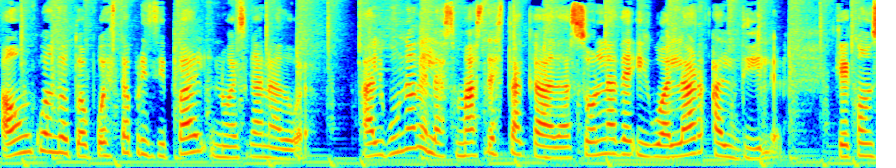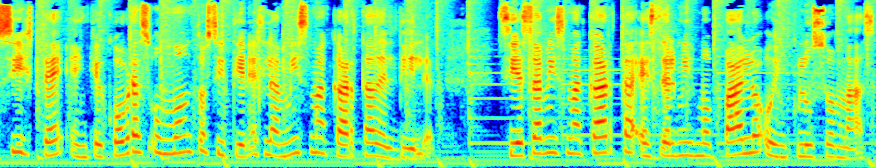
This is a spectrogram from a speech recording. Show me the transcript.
aun cuando tu apuesta principal no es ganadora. Algunas de las más destacadas son la de igualar al dealer, que consiste en que cobras un monto si tienes la misma carta del dealer, si esa misma carta es del mismo palo o incluso más,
